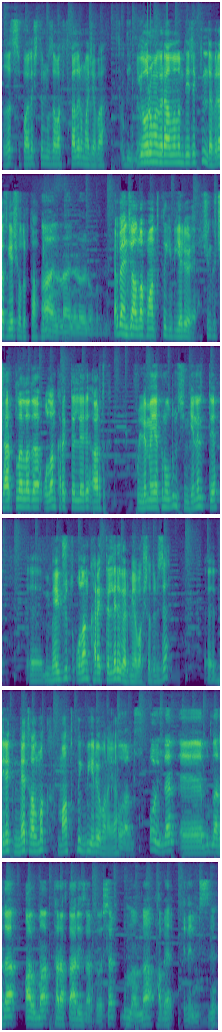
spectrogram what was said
Pazartesi paylaştığımızda vakit kalır mı acaba? Bilmiyorum. Yoruma göre alalım diyecektim de biraz geç olur tahminim. Aynen aynen öyle olur. Ya bence almak mantıklı gibi geliyor ya. Çünkü çarpılarla da olan karakterleri artık fullemeye yakın olduğumuz için genellikle e, mevcut olan karakterleri vermeye başladı bize. E, direkt net almak mantıklı gibi geliyor bana ya. olabilir. O yüzden e, bunları da alma taraftarıyız arkadaşlar. Bundan da haber edelim sizi.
